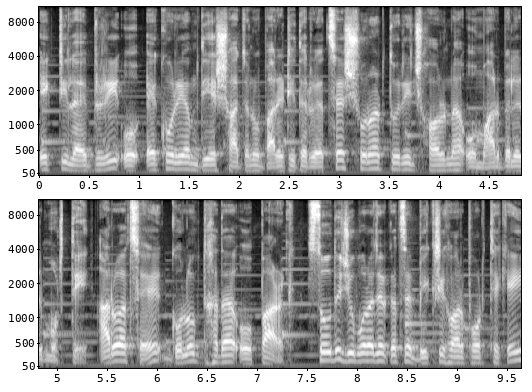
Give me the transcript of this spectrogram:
একটি লাইব্রেরি ও অ্যাকোরিয়াম দিয়ে সাজানো বাড়িটিতে রয়েছে সোনার তৈরি ঝর্ণা ও মার্বেলের মূর্তি। আরও আছে গোলকধাঁধা ও পার্ক। সৌদি যুবরাজের কাছে বিক্রি হওয়ার পর থেকেই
